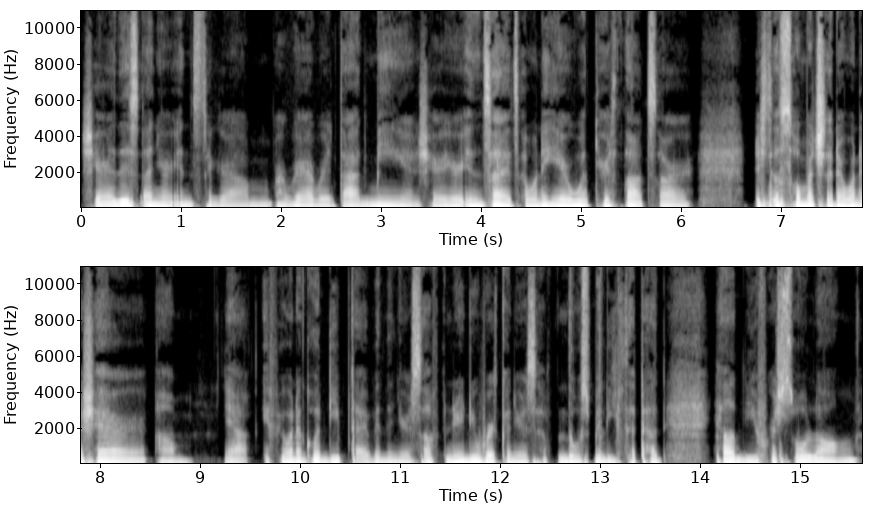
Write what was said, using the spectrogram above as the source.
share this on your Instagram or wherever, tag me, share your insights. I want to hear what your thoughts are. There's still so much that I want to share. Um, yeah, if you want to go deep dive within yourself and really work on yourself and those beliefs that had held you for so long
